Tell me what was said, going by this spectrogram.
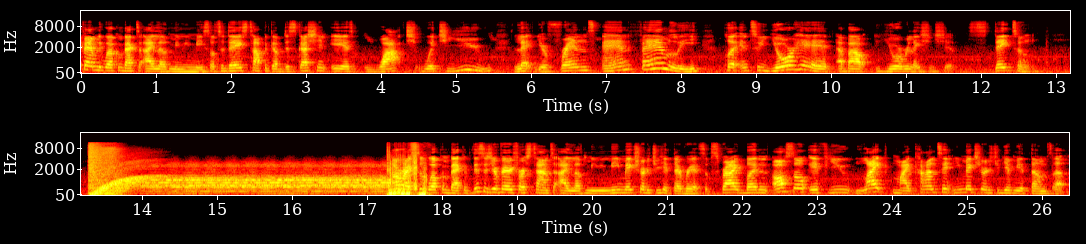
family, welcome back to I Love Me Me Me. So today's topic of discussion is watch what you let your friends and family put into your head about your relationship. Stay tuned. Alright, so welcome back. If this is your very first time to I Love Me Me Me, make sure that you hit that red subscribe button. Also, if you like my content, you make sure that you give me a thumbs up.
